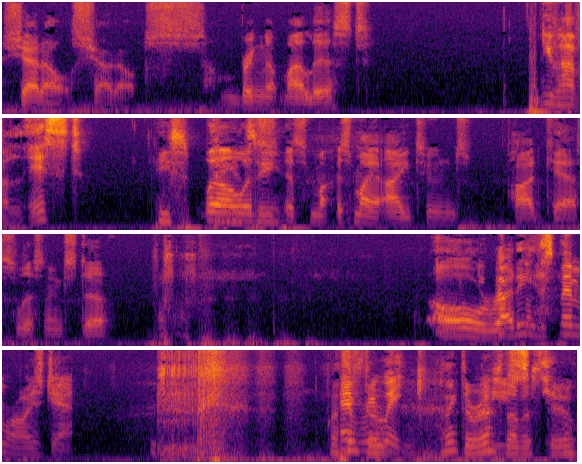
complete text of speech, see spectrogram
shout outs, shout outs. I'm bringing up my list. You have a list. He's Well, fancy. it's it's my it's my iTunes podcast listening stuff. I haven't Alrighty, got this memorised yet. Every the, week. I think the rest of us steal. do.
